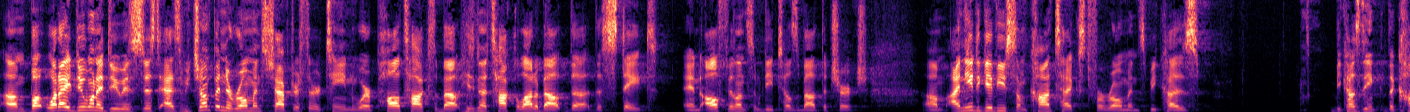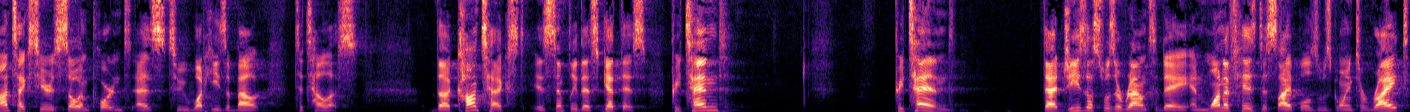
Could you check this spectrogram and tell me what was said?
Um, but what I do want to do is just as we jump into Romans chapter 13, where Paul talks about, he's going to talk a lot about the, the state, and I'll fill in some details about the church. Um, I need to give you some context for Romans because, because the, the context here is so important as to what he's about to tell us. The context is simply this get this pretend pretend that Jesus was around today and one of his disciples was going to write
